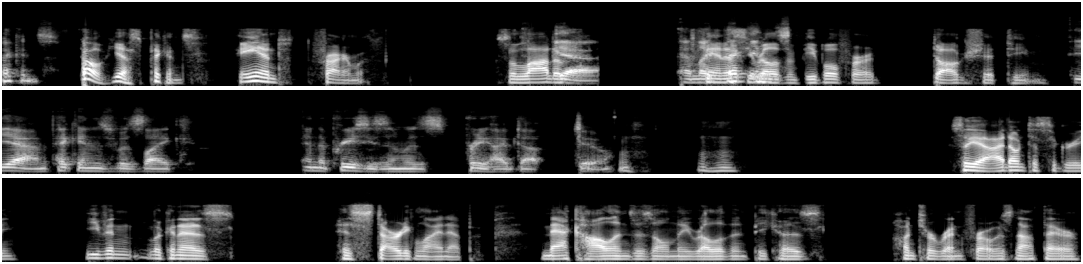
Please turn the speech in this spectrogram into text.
Pickens. Oh yes, Pickens and Freiermuth. It's a lot of Yeah, and like fantasy Pickens, relevant people for a dog shit team. Yeah, and Pickens was like in the preseason was pretty hyped up too. hmm So yeah, I don't disagree. Even looking at his his starting lineup, Mack Hollins is only relevant because Hunter Renfrow is not there.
